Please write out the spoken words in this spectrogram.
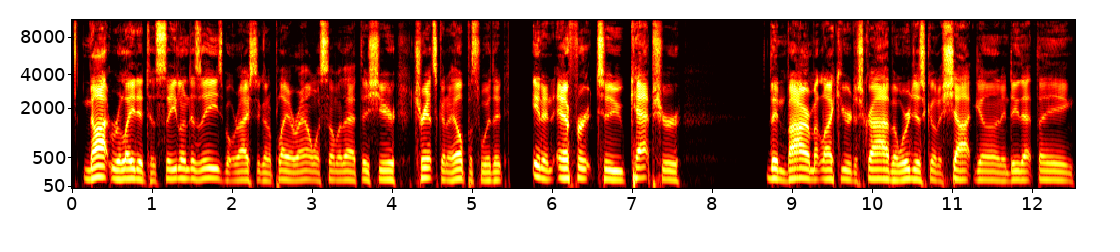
not related to seedling disease, but we're actually going to play around with some of that this year. Trent's going to help us with it in an effort to capture the environment like you're describing. We're just going to shotgun and do that thing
